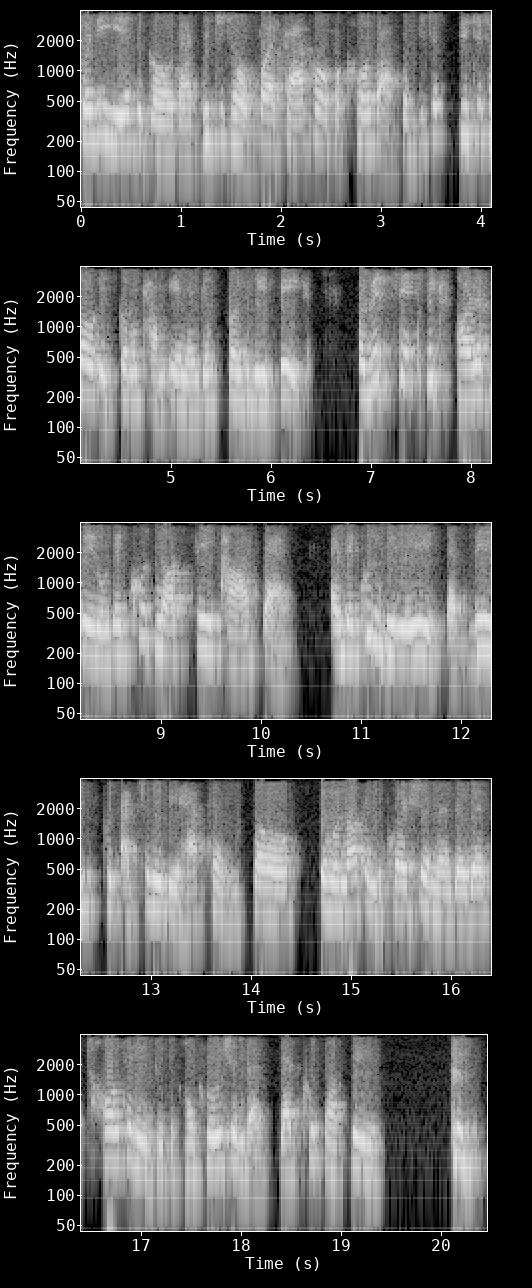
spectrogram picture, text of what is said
20 years ago, that digital, for example, for Kodak, the digi- digital is going to come in and it's going to be big. But with fixed point of view, they could not see past that. And they couldn't believe that this could actually be happening. So they were not in the question and they went totally into the conclusion that that could not be. Isn't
